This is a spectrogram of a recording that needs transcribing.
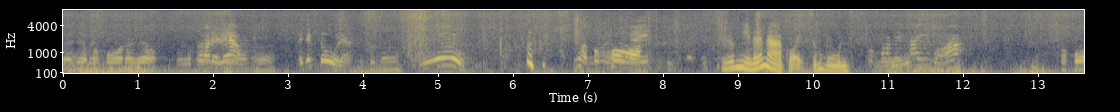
ได้แล้วปลาคอได้แล้วพอได้แล้วเออไอ้เจ๊ก โตแหละตัวนึงโอ้ยหอดปกคอแล้วมีได้หน้าข่อย สมบูรณ์ปกคอไม่ใครบ่ปลาคอ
